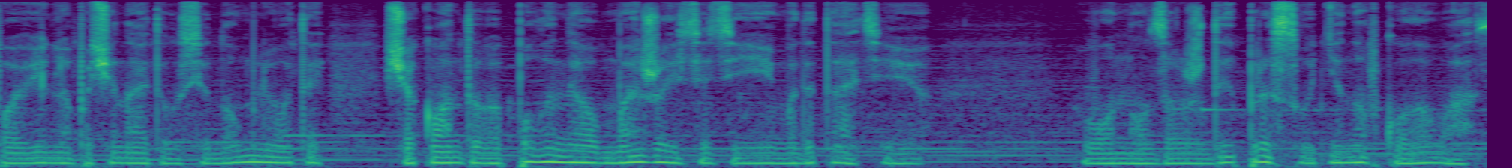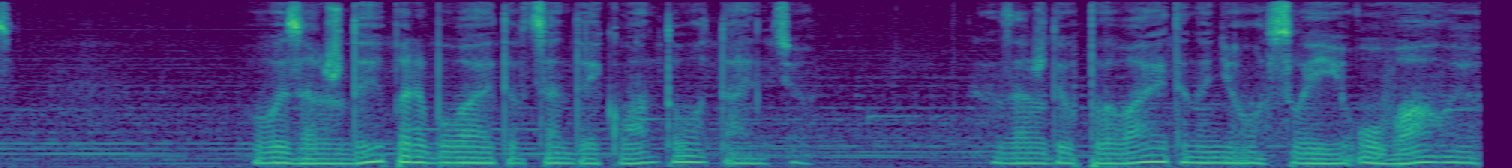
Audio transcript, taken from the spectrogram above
Повільно починайте усвідомлювати, що квантове поле не обмежується цією медитацією, воно завжди присутнє навколо вас. Ви завжди перебуваєте в центрі квантового танцю, завжди впливаєте на нього своєю увагою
